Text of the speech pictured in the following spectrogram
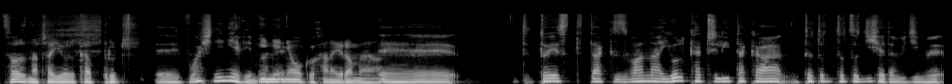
Co oznacza Julka prócz właśnie nie wiem. ale- imienia ukochanej Romeo? To jest tak zwana Julka, czyli taka, to, to, to co dzisiaj tam widzimy,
